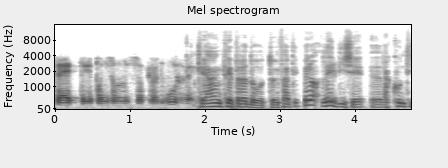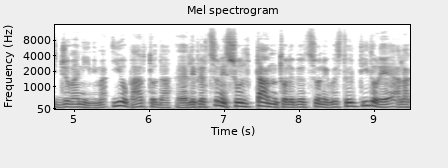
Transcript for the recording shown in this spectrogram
Seth che poi mi sono messo a tradurre. Che ha anche tradotto, infatti, però lei dice eh, racconti giovanili, ma io parto da eh, le persone, soltanto le persone, questo è il titolo, è alla,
